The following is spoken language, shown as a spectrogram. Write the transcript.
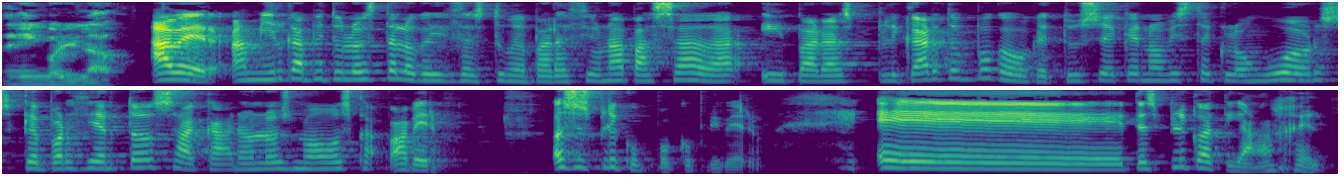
en, Gorilao. A ver, a mí el capítulo este, lo que dices tú, me pareció una pasada. Y para explicarte un poco, porque tú sé que no viste Clone Wars, que por cierto sacaron los nuevos... A ver, os explico un poco primero. Eh, te explico a ti, Ángel.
